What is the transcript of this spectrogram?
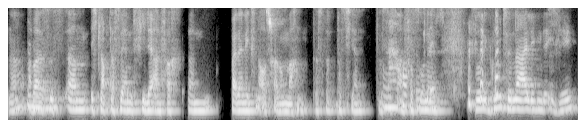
Ne? Aber mhm. es ist, ähm, ich glaube, das werden viele einfach ähm, bei der nächsten Ausschreibung machen. Das wird passieren. Das Na, ist einfach so eine, so eine gute, naheliegende Idee.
